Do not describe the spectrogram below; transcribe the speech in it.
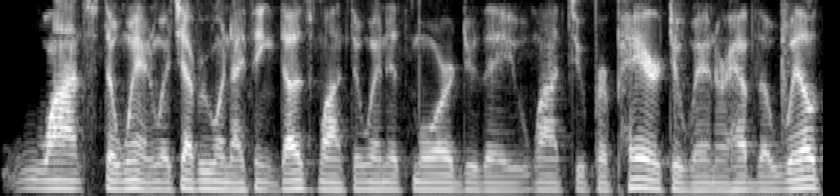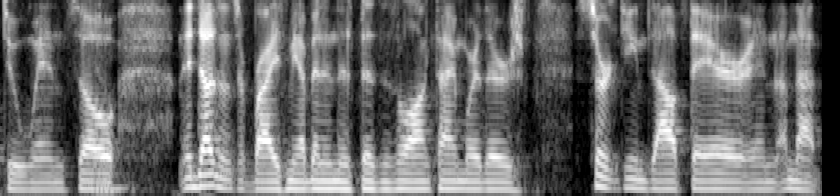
wants to win which everyone i think does want to win. It's more do they want to prepare to win or have the will to win? So it doesn't surprise me. I've been in this business a long time where there's certain teams out there and i'm not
